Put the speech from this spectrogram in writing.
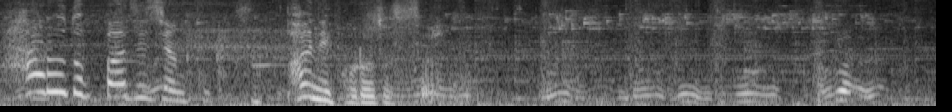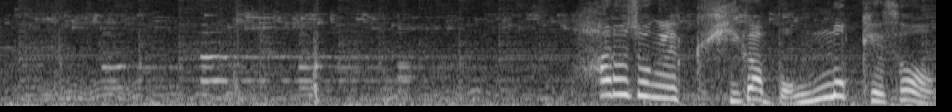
하루도 빠지지 않고 구판이 벌어졌어요. 하루 종일 귀가 먹먹해서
